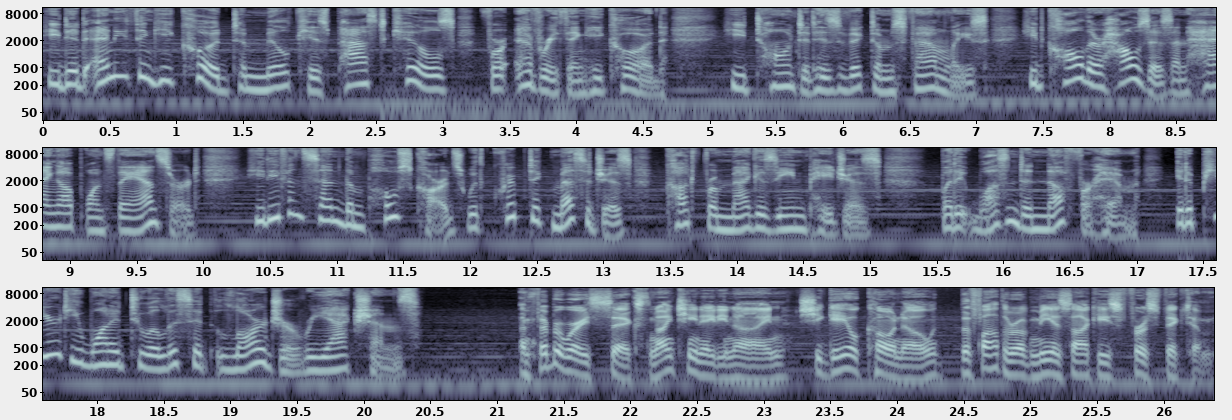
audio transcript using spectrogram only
He did anything he could to milk his past kills for everything he could. He taunted his victims' families. He'd call their houses and hang up once they answered. He'd even send them postcards with cryptic messages cut from magazine pages. But it wasn't enough for him. It appeared he wanted to elicit larger reactions. On February 6, 1989, Shigeo Kono, the father of Miyazaki's first victim,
